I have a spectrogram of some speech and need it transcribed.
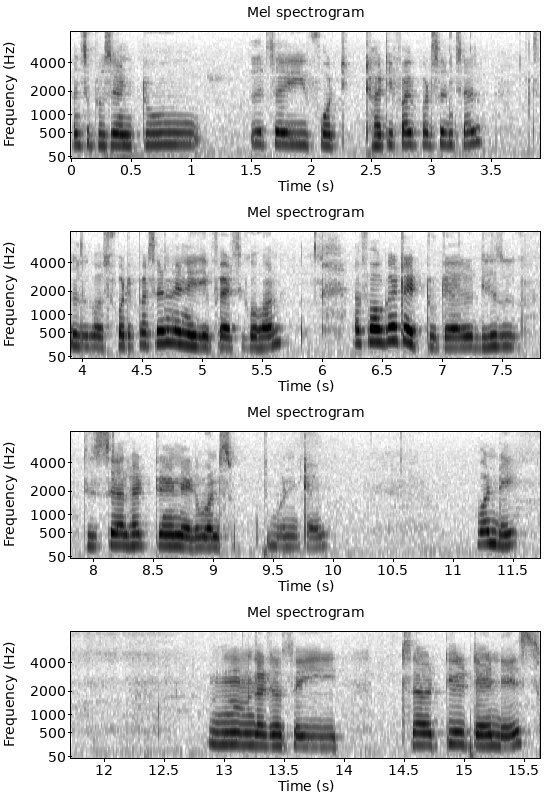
and Super Saiyan 2 let's say 40 35 percent cell. So it was 40 percent and he defeats Gohan. I forgot to tell you this this cell had trained once one time. One day. Mm, let us say till 10 days.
